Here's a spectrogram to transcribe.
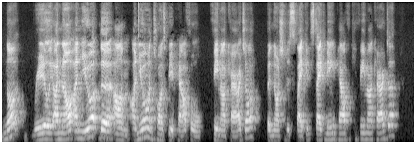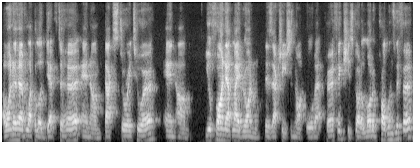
Not really. I know. I knew the um. I knew I wanted Torrance to be a powerful female character, but not just stake it, stake being a powerful female character. I wanted to have like a lot of depth to her and um backstory to her, and um you'll find out later on. There's actually she's not all that perfect. She's got a lot of problems with her.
